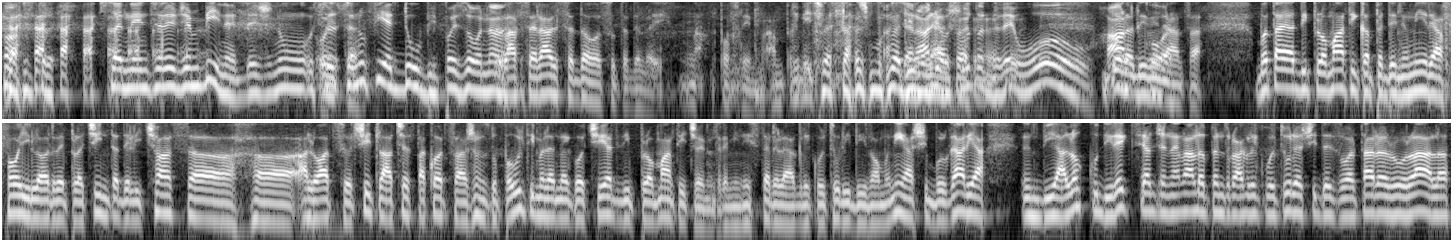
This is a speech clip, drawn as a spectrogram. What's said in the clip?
noastră. Să ne înțelegem bine, deci nu, să, Uite. să nu fie dubii pe zona La asta. Seral se dă 100 de lei. Na, poftim. Am primit mesaj. Bună La Serale dimineața. 100 de lei, wow, Bună hardcore. dimineața. Bătaia diplomatică pe denumirea foilor de plăcintă delicioasă uh, a luat sfârșit. La acest acord s-a ajuns după ultimele negocieri diplomatice între Ministerele Agriculturii din România și Bulgaria în dialog cu Direcția Generală pentru Agricultură și Dezvoltare Rurală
